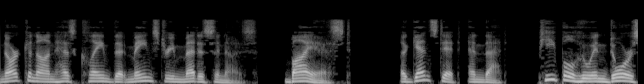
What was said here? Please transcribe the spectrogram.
Narconon has claimed that mainstream medicine is «biased» against it, and that People who endorse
